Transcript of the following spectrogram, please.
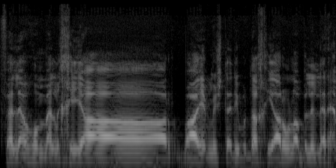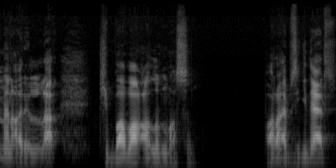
Felehumel khiyar. Bayi müşteri burada hıyar olabilirler. Hemen ayrılırlar ki baba alınmasın. Para hepsi gider.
